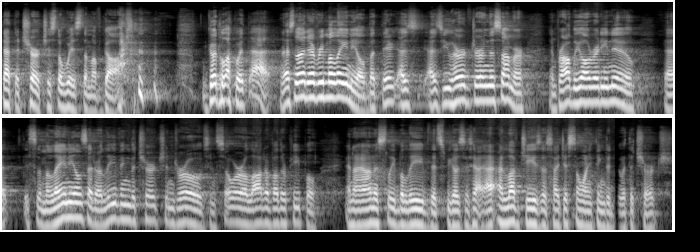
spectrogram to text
that the church is the wisdom of God. Good luck with that. That's not every millennial, but as, as you heard during the summer, and probably already knew, that it's the millennials that are leaving the church in droves, and so are a lot of other people. And I honestly believe that's because I, I love Jesus. I just don't want anything to do with the church.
